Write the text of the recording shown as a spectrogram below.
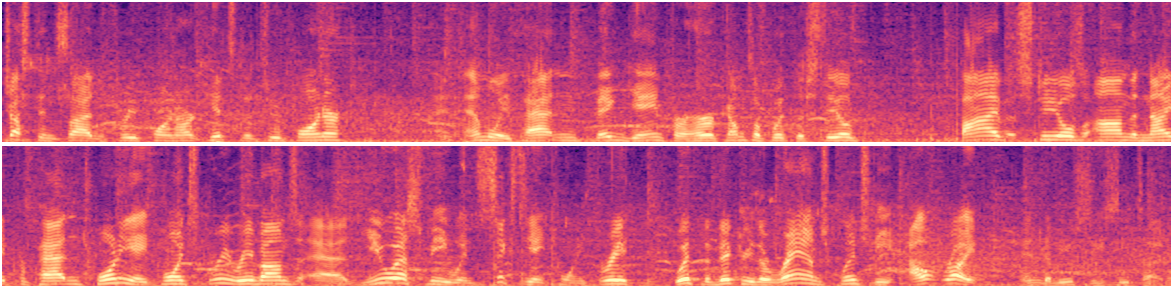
just inside the three-point arc hits the two-pointer. And Emily Patton, big game for her, comes up with the steal. Five steals on the night for Patton, 28 points, three rebounds as USV wins 68-23. With the victory, the Rams clinch the outright NWCC title.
